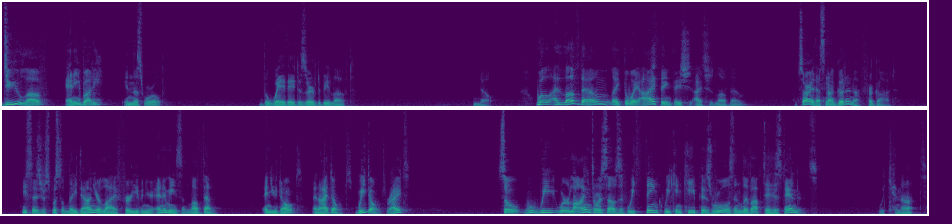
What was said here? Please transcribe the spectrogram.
Do you love anybody in this world the way they deserve to be loved? No well, I love them like the way I think they sh- I should love them. I'm sorry, that's not good enough for God. He says you're supposed to lay down your life for even your enemies and love them. And you don't, and I don't. We don't, right? So we, we're lying to ourselves if we think we can keep his rules and live up to his standards. We cannot.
